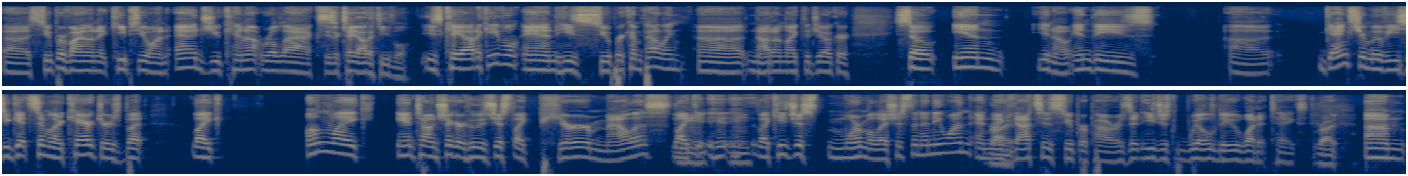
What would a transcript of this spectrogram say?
uh, super violent. It keeps you on edge. You cannot relax. He's a chaotic evil. he's chaotic evil and he's super compelling uh not unlike the joker so in you know in these uh gangster movies you get similar characters but like unlike Anton Chigurh who is just like pure malice like Mhm, he, he- like he's just more malicious than anyone and like that's his superpower is that he just will do what it takes Right. um,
